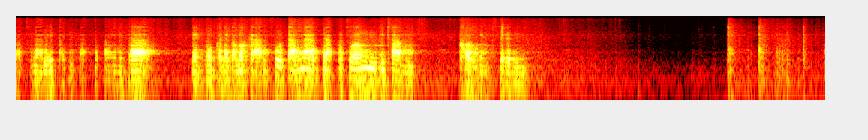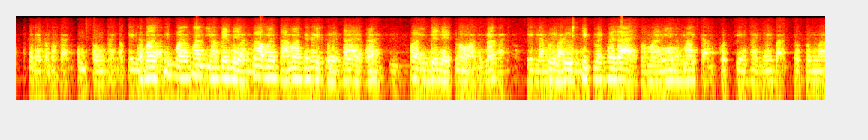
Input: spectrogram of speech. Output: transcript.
จากคณะเลขาธิการสภาแห่งชาติและหกคณะกรรมการผู้ต่างหน้าจากกระทรวงยุติธรรมเขายังเชิญคณะกรรมการคุ้มครงการเอาเป็นสมาชิกบางท่านอินเทอร์เน็ตก็ไม่สามารถที่จะเปิดได้นะเพราะอินเทอร์เน็ตอ่อนนะเปิดดูคลิปไม่ค่อยได้ประมาณนี้นะครับกรรมกดเสียงให้หน่วยบาทตกลงมา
